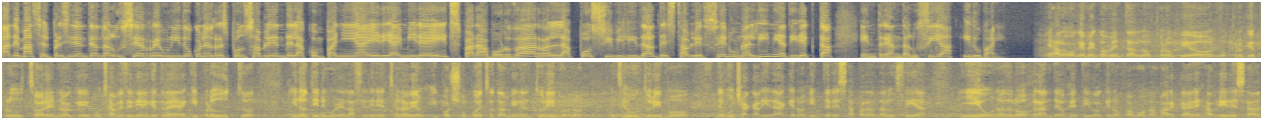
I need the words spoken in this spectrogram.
Además, el presidente andaluz se ha reunido con el responsable de la compañía aérea Emirates para abordar la posibilidad de establecer una línea directa entre Andalucía y Dubái es algo que me comentan los propios, los propios productores, ¿no? que muchas veces tienen que traer aquí productos y no tienen un enlace directo en avión y por supuesto también el turismo. ¿no? Este es un turismo de mucha calidad que nos interesa para Andalucía y uno de los grandes objetivos que nos vamos a marcar es abrir esa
